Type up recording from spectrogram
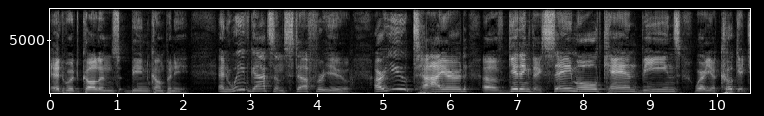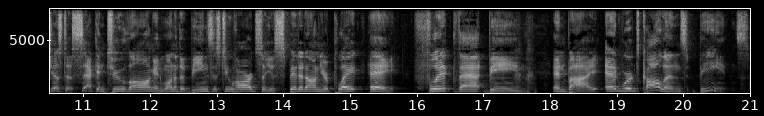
Edward Collins Bean Company, and we've got some stuff for you. Are you tired of getting the same old canned beans where you cook it just a second too long and one of the beans is too hard so you spit it on your plate? Hey, flick that bean and buy Edwards Collins beans.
